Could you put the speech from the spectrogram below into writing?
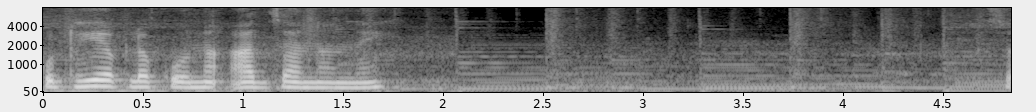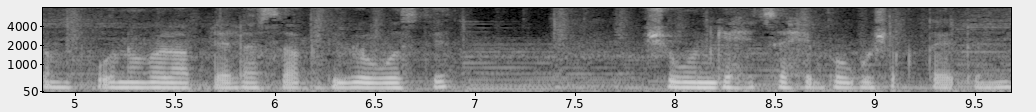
कुठेही आपला कोणा आत जाणार नाही. संपूर्ण गळा आपल्याला असं अगदी व्यवस्थित शिवून घ्यायचं आहे. बघू शकताय तुम्ही.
